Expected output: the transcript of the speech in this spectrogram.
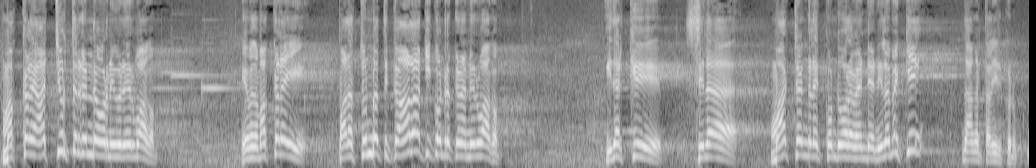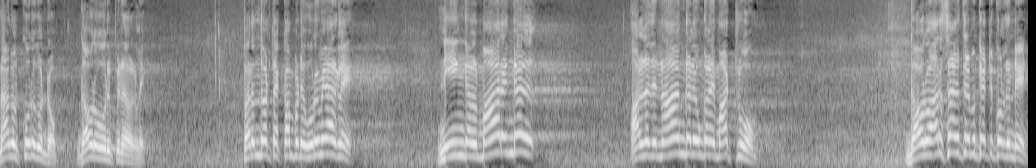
மக்களை அச்சுறுத்துகின்ற ஒரு நிர்வாகம். எமது மக்களை பல துன்பத்துக்கு ஆளாக்கி கொண்டிருக்கிற நிர்வாகம். இதற்கு சில மாற்றங்களை கொண்டு வர வேண்டிய நிலைமைக்கு நாங்கள் தலையிருக்கிறோம் நாங்கள் கூறுகின்றோம் கௌரவ உறுப்பினர்களே பெருந்தோட்ட கம்பெனி உரிமையாளர்களே நீங்கள் மாறுங்கள் அல்லது நாங்கள் உங்களை மாற்றுவோம். கௌரவ அரசாங்கத்திடம் கேட்டுக்கொள்கின்றேன்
